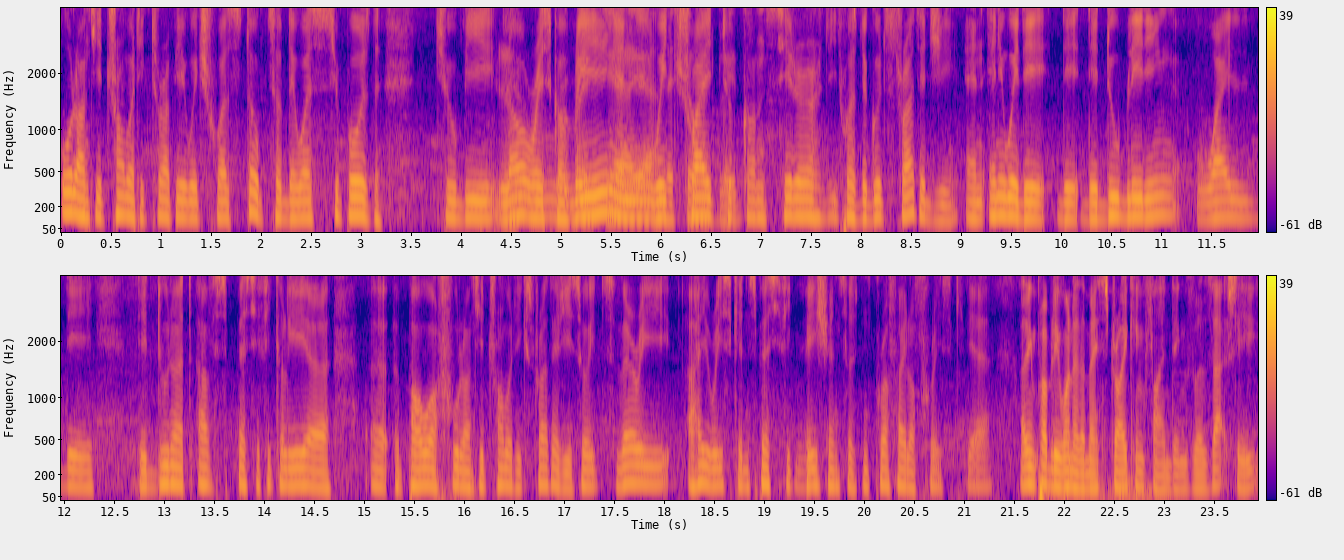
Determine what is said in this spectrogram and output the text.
all antithrombotic therapy which was stopped. So they was supposed to be low risk of bleeding yeah, and yeah, we they still had tried to consider it was the good strategy. And anyway they, they, they do bleeding while they they do not have specifically a, a, a powerful antithrombotic strategy. So it's very high risk in specific Yeah. patients and profile of risk. Yeah, I think probably one of the most striking findings was actually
